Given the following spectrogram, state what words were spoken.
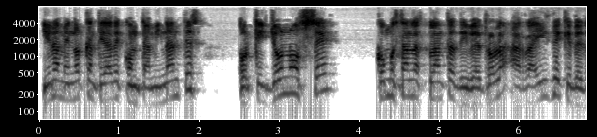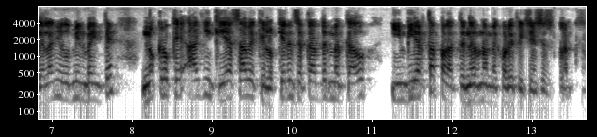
y una menor cantidad de contaminantes, porque yo no sé cómo están las plantas de Iberdrola a raíz de que desde el año 2020 no creo que alguien que ya sabe que lo quieren sacar del mercado invierta para tener una mejor eficiencia de sus plantas.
